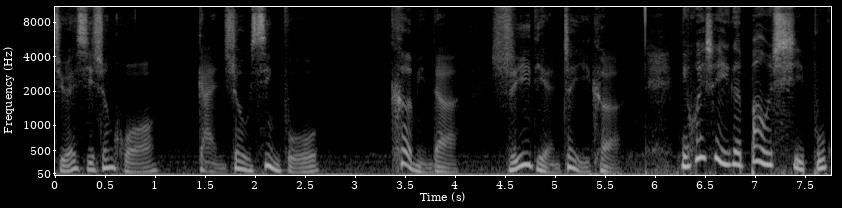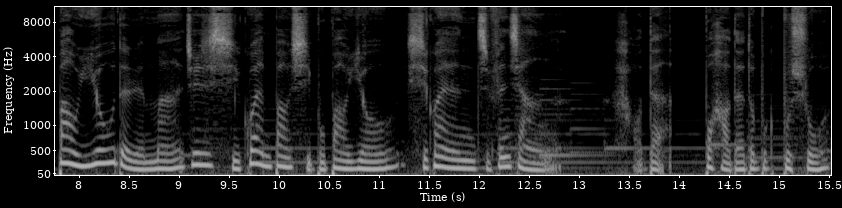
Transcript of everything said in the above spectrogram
学习生活，感受幸福。克敏的十一点这一刻，你会是一个报喜不报忧的人吗？就是习惯报喜不报忧，习惯只分享好的，不好的都不不说。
